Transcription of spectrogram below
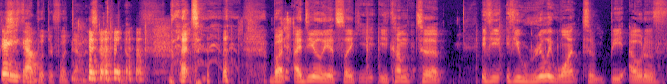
There you go. Put their foot down. And say, no. But but ideally, it's like you, you come to if you if you really want to be out of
